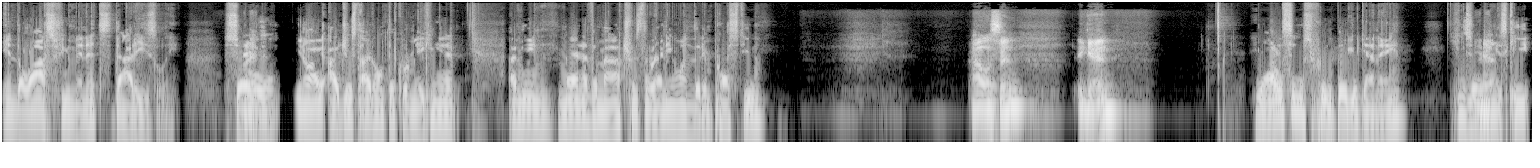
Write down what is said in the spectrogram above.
in the last few minutes that easily. So Right. you know, I, I just I don't think we're making it. I mean, man of the match. Was there anyone that impressed you? Alisson, again, Yeah, Alisson was pretty big again, eh? He's earning Yeah. his keep.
